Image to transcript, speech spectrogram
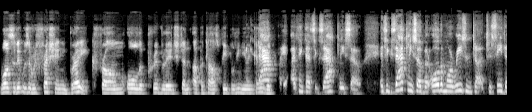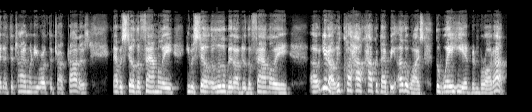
was that it was a refreshing break from all the privileged and upper class people he knew in Cambridge. Exactly. I think that's exactly so. It's exactly so, but all the more reason to, to see that at the time when he wrote the Tractatus, that was still the family, he was still a little bit under the family uh, you know, he, how, how could that be otherwise? The way he had been brought up.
